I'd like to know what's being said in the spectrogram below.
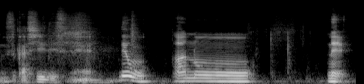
難しいですね。でも、あのーね、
